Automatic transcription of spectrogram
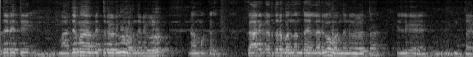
ಅದೇ ರೀತಿ ಮಾಧ್ಯಮ ಮಿತ್ರರಿಗೂ ವಂದನೆಗಳು. ನಮ್ಮ ಕಾರ್ಯಕರ್ತರು ಬಂದಂಥ ಎಲ್ಲರಿಗೂ ವಂದನೆ ಹೇಳುತ್ತಾ ಇಲ್ಲಿಗೆ ಮುಕ್ತಾಯ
